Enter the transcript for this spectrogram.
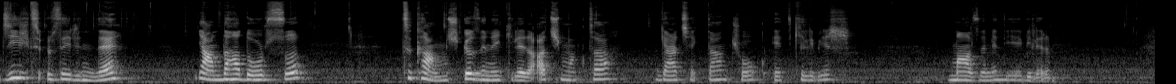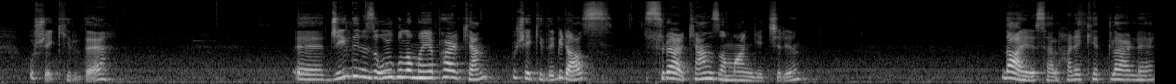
cilt üzerinde yani daha doğrusu tıkanmış gözenekleri açmakta gerçekten çok etkili bir malzeme diyebilirim. Bu şekilde. E, cildinize uygulama yaparken bu şekilde biraz sürerken zaman geçirin. Dairesel hareketlerle.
